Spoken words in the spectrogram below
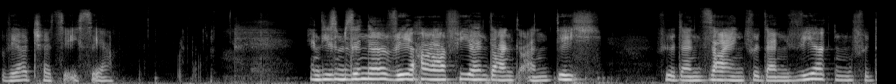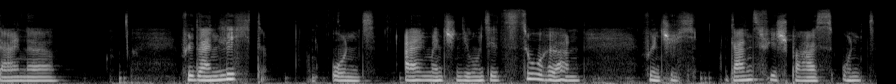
wertschätze ich sehr. In diesem Sinne, Vera, vielen Dank an dich für dein Sein, für dein Wirken, für deine, für dein Licht und allen Menschen, die uns jetzt zuhören, wünsche ich ganz viel Spaß und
